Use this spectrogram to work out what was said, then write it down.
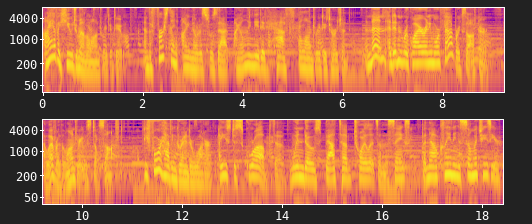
I have a huge amount of laundry to do, and the first thing I noticed was that I only needed half the laundry detergent. And then I didn't require any more fabric softener. However, the laundry was still soft. Before having Grander Water, I used to scrub the windows, bathtub, toilets, and the sinks, but now cleaning is so much easier.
